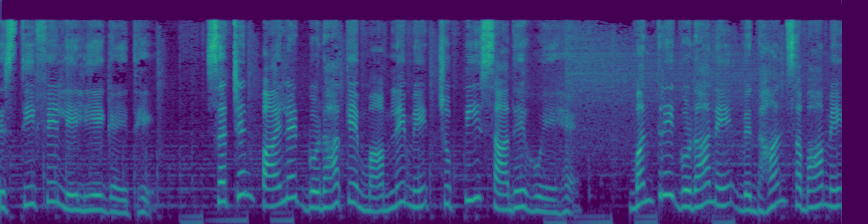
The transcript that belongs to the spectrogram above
इस्तीफे ले लिए गए थे। सचिन पायलट गुढ़ा के मामले में चुप्पी साधे हुए हैं। मंत्री गुढ़ा ने विधानसभा में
